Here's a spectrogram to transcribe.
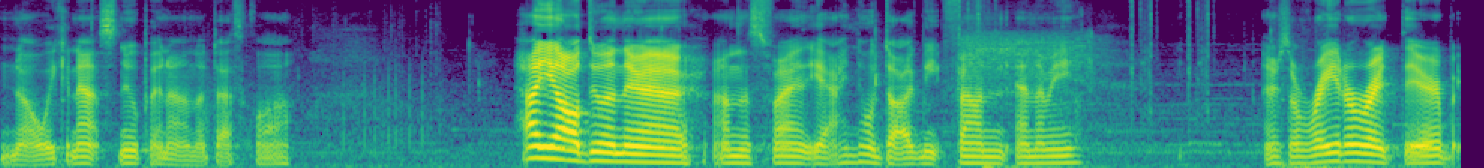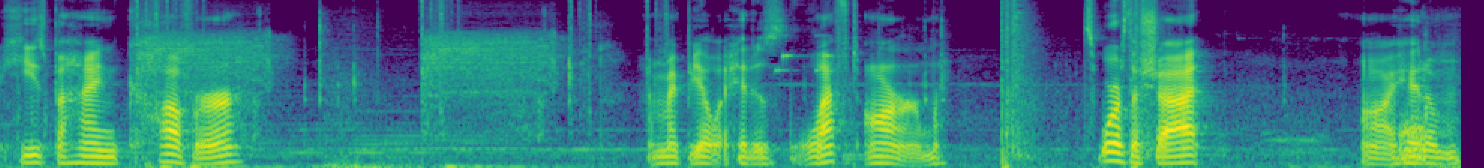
No, we cannot snoop in on the Deathclaw. How y'all doing there on this fight? Yeah, I know Dogmeat found an enemy. There's a raider right there, but he's behind cover. I might be able to hit his left arm. It's worth a shot. Oh, I hit oh. him.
